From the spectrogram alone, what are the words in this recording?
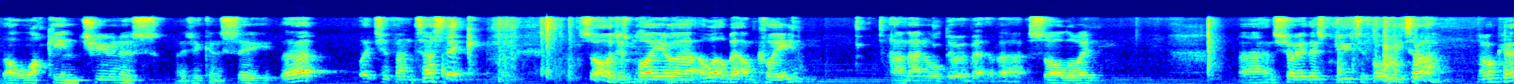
the locking tuners, as you can see there, which are fantastic. So I'll just play you a, a little bit on clean and then we'll do a bit of a soloing uh, and show you this beautiful guitar. Okay.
